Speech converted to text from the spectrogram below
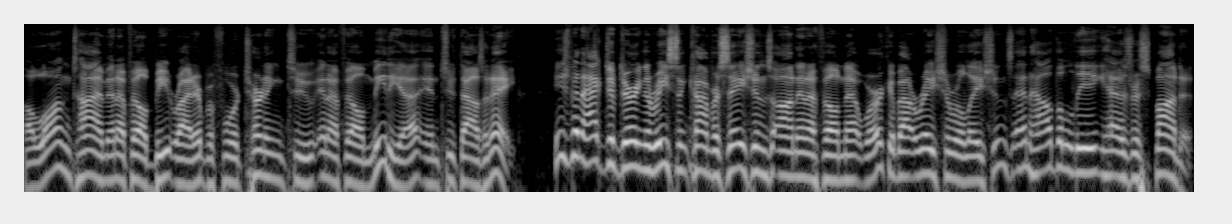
a longtime NFL beat writer before turning to NFL media in 2008. He's been active during the recent conversations on NFL Network about racial relations and how the league has responded.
